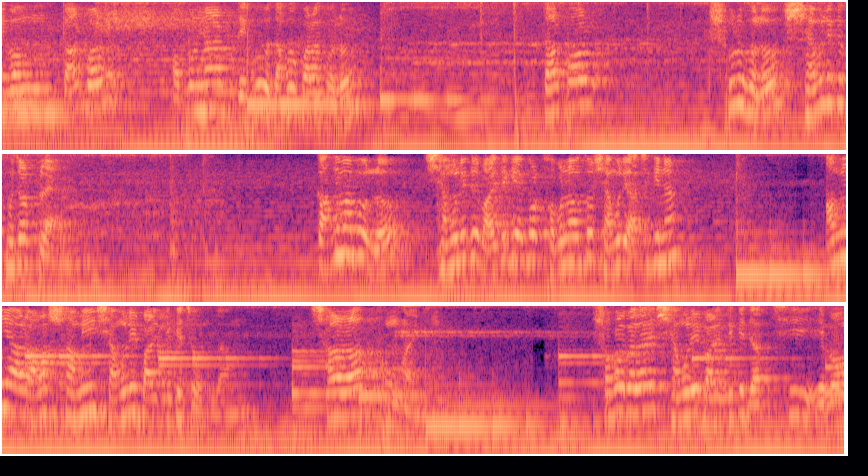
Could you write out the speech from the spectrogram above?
এবং তারপর অপর্ণার দেহ দাহ করা হলো। তারপর শুরু হলো শ্যামলীকে খোঁজার প্ল্যান কাকিমা বলল, শ্যামলীদের বাড়িতে গিয়ে একবার খবর নাও তো, শ্যামলী আছে কিনা? আমি আর আমার স্বামী শ্যামলীর বাড়ির দিকে চললাম। সারা রাত ঘুম হয়নি। সকালবেলায় শ্যামলীর বাড়ির দিকে যাচ্ছি এবং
